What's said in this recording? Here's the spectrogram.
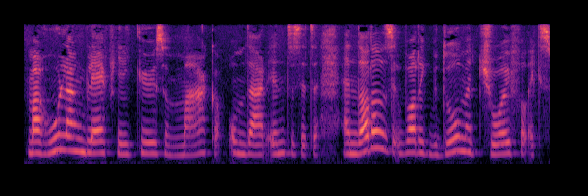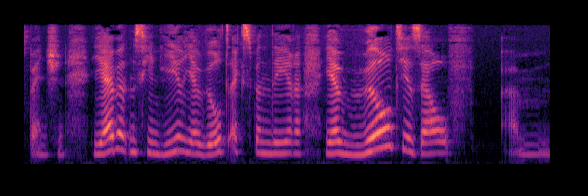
Maar hoe lang blijf je die keuze maken om daarin te zitten? En dat is wat ik bedoel met joyful expansion. Jij bent misschien hier, jij wilt expanderen, jij wilt jezelf ehm,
